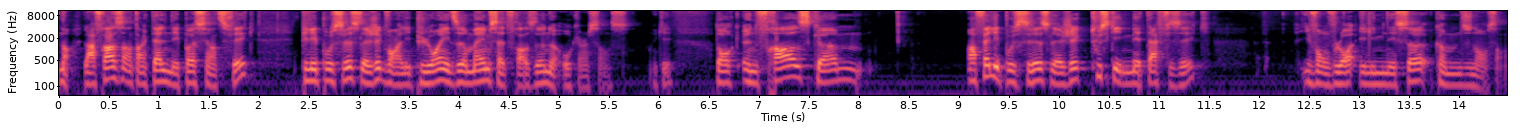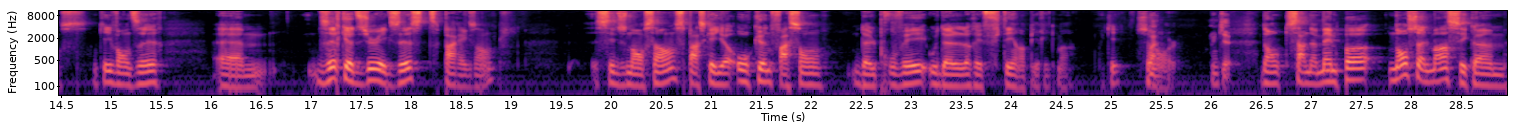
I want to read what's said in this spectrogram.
non, la phrase en tant que telle n'est pas scientifique. Puis les positivistes logiques vont aller plus loin et dire même cette phrase-là n'a aucun sens. Donc une phrase comme... En fait, les positivistes logiques, tout ce qui est métaphysique, ils vont vouloir éliminer ça comme du non-sens. ok? Ils vont dire, euh, dire que Dieu existe, par exemple, c'est du non-sens parce qu'il n'y a aucune façon de le prouver ou de le réfuter empiriquement. ok? Selon eux. Donc, ça n'a même pas. Non seulement c'est comme.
